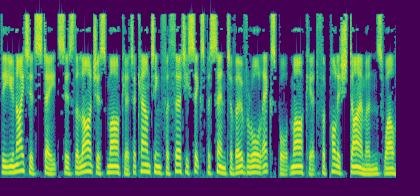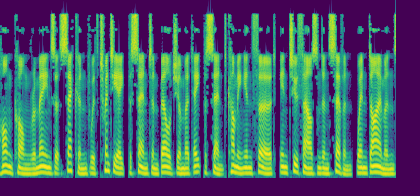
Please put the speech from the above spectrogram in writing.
The United States is the largest market accounting for 36% of overall export market for polished diamonds while Hong Kong remains at second with 28% and Belgium at 8% coming in third. In 2007, when diamonds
